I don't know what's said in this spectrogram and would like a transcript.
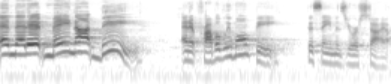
And that it may not be, and it probably won't be, the same as your style.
